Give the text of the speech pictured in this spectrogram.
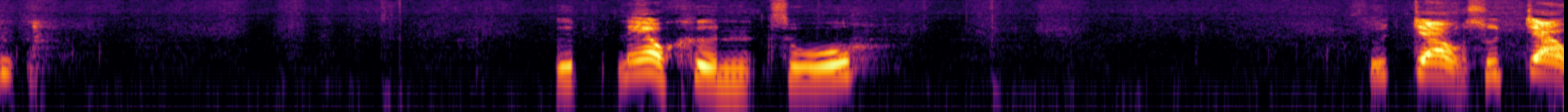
นอึดแนวขึ้น สู สุเจ้า สุดเจ้า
